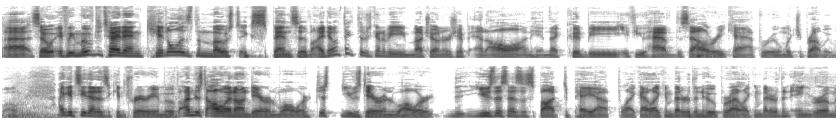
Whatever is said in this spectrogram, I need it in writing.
Uh, so if we move to tight end, Kittle is the most expensive. I don't think there's going to be much ownership at all on him. That could be if you have the salary cap room, which you probably won't. I could see that as a contrarian move. I'm just all in on Darren Waller. Just use Darren Waller. Use this as a spot to pay up. Like I like him better than Hooper. I like him better than Engram,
